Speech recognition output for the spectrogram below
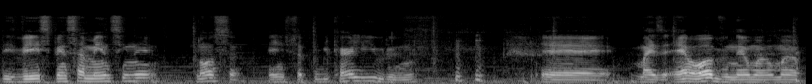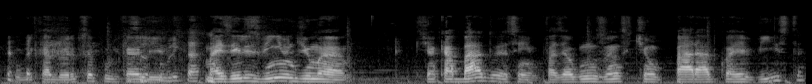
ver esse pensamento assim, né? Nossa, a gente precisa publicar livros, né? É, mas é óbvio, né? Uma, uma publicadora precisa publicar precisa livros. Publicar. Mas eles vinham de uma. que tinha acabado, assim, fazer alguns anos que tinham parado com a revista.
